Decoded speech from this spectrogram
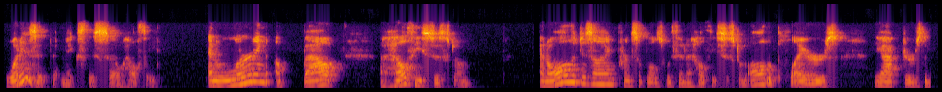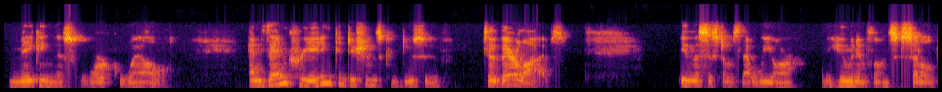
what is it that makes this so healthy? And learning about a healthy system and all the design principles within a healthy system, all the players, the actors, making this work well, and then creating conditions conducive to their lives in the systems that we are human influenced settled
